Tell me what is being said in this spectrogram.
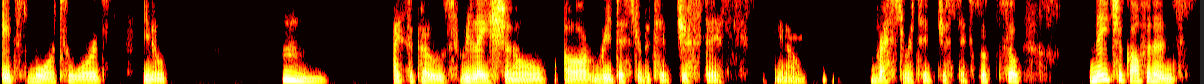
It's more towards, you know, hmm, I suppose, relational or redistributive justice, you know, restorative justice. So, so nature governance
